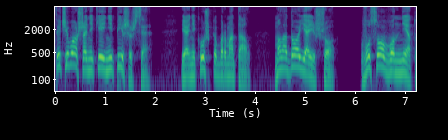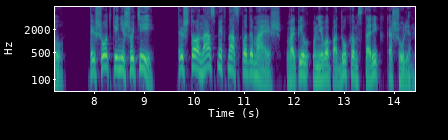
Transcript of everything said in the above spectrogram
«Ты чего, Шаникей, не пишешься?» И Аникушка бормотал. «Молодой я еще, в усов вон нету. Ты шутки не шути. Ты что, насмех нас подымаешь?» Вопил у него по духам старик Кашулин.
